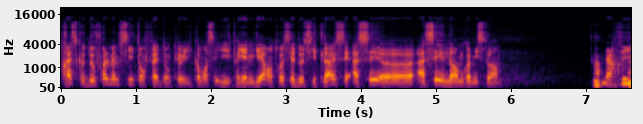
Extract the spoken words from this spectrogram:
presque deux fois le même site en fait, donc euh, il commence, il, enfin, il y a une guerre entre ces deux sites-là et c'est assez euh, assez énorme comme histoire. Merci.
